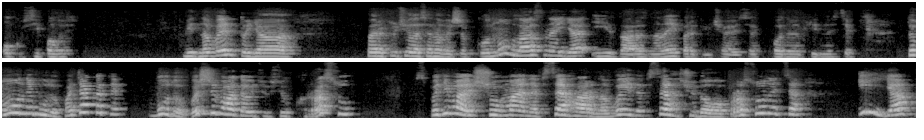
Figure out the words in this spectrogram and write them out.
око сіпалось від новин, то я переключилася на вишивку. Ну, власне, я і зараз на неї переключаюся по необхідності. Тому не буду потякати, буду вишивати оцю всю красу. Сподіваюсь, що в мене все гарно вийде, все чудово просунеться, і я,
